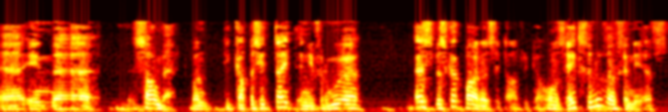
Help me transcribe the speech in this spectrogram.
Uh en uh saamwerk want die kapasiteit en die vermoë is beskikbaar in Suid-Afrika. Ons het genoeg ingenieurs.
